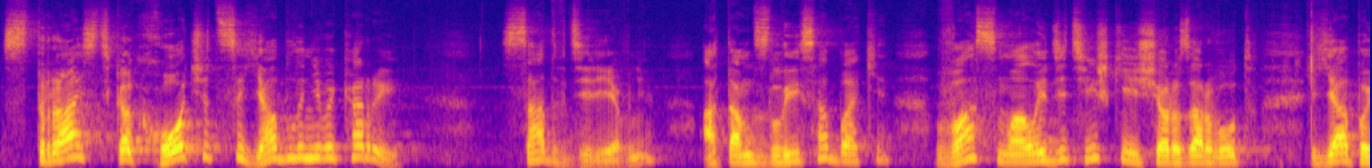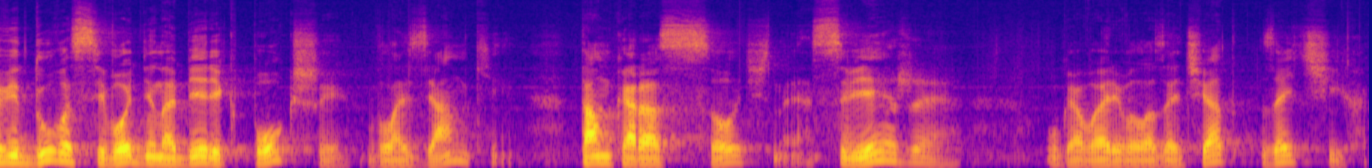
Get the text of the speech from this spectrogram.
Страсть, как хочется яблоневой коры. Сад в деревне, а там злые собаки. Вас малые детишки еще разорвут. Я поведу вас сегодня на берег Покши, в Лозянке. Там кора сочная, свежая, уговаривала зайчат зайчиха.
